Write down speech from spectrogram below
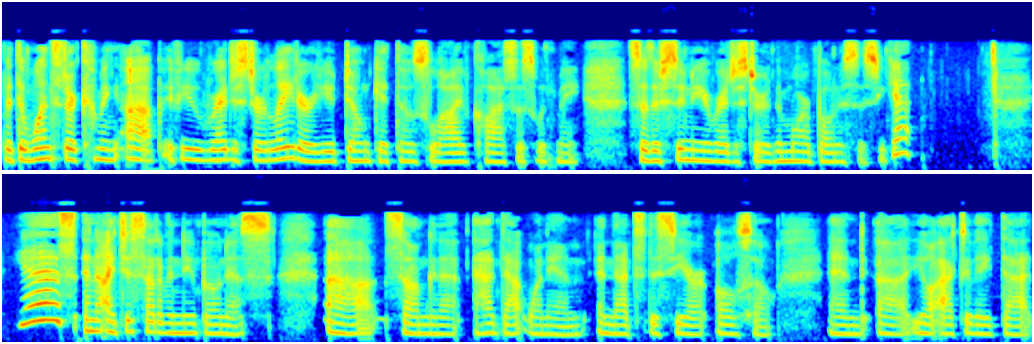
But the ones that are coming up, if you register later, you don't get those live classes with me. So the sooner you register, the more bonuses you get. Yes, and I just thought of a new bonus. Uh, so I'm going to add that one in, and that's this year also and uh, you'll activate that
